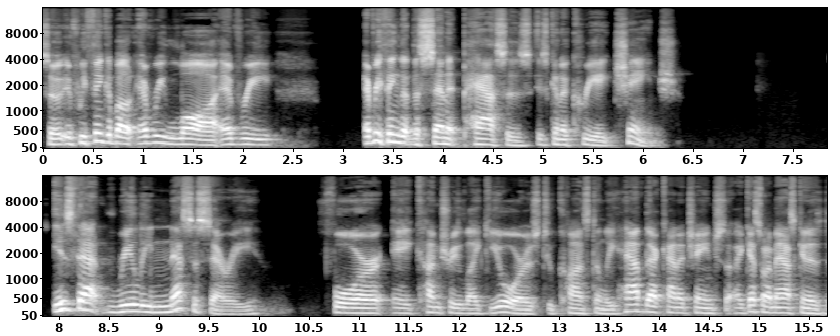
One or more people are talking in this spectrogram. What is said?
So if we think about every law, every everything that the Senate passes is going to create change. Is that really necessary for a country like yours to constantly have that kind of change. So I guess what I'm asking is,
